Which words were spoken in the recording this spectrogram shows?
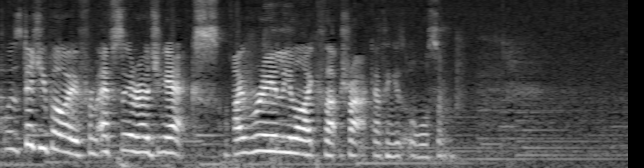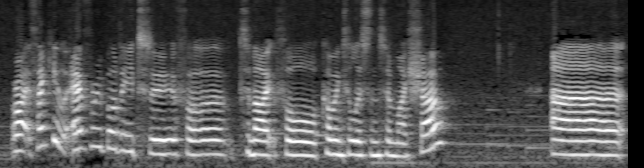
That was Digiboy from F Zero GX. I really like that track. I think it's awesome. Right, thank you everybody to for tonight for coming to listen to my show. Uh,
